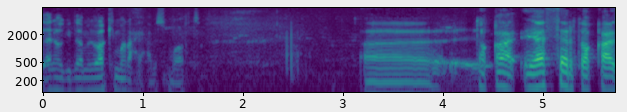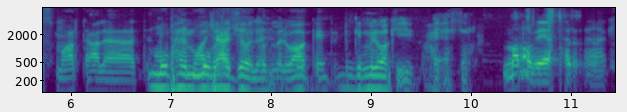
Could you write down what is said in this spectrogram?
قدام الواكي ما راح يلعب سمارت. أتوقع يأثر أتوقع سمارت على مو بهال مو بهالجوله ملواكي ملواكي اي حيأثر. مرة بيأثر هناك.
